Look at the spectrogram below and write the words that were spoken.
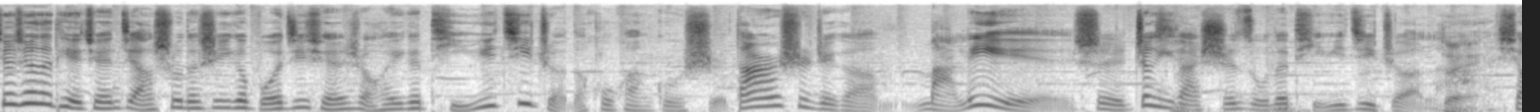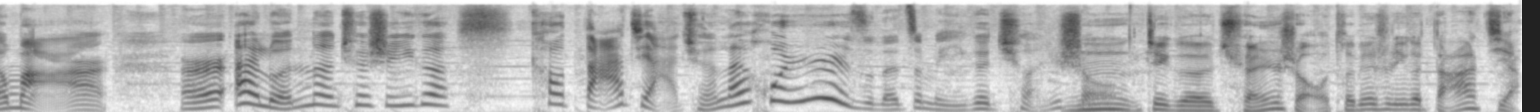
羞羞的铁拳》讲述的是一个搏击选手和一个体育记者的互换故事，当然是这个玛丽是正义感十足的体育记者了，对小马儿，而艾伦呢却是一个靠打假拳来混日子的这么一个拳手。嗯，这个拳手，特别是一个打假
